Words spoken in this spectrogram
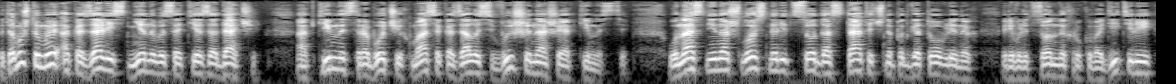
Потому что мы оказались не на высоте задачи, Активность рабочих масс оказалась выше нашей активности. У нас не нашлось на лицо достаточно подготовленных революционных руководителей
